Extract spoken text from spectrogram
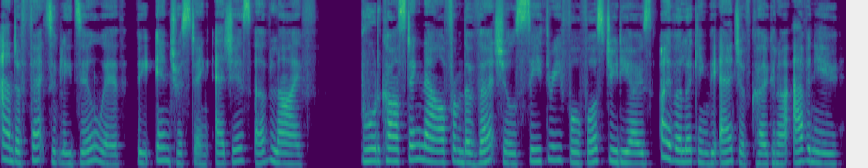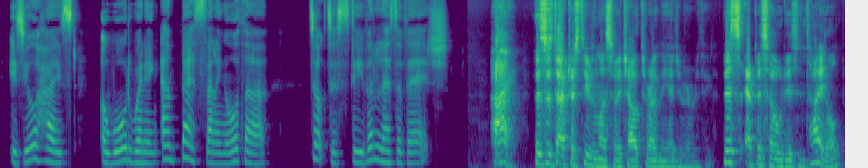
and effectively deal with the interesting edges of life. Broadcasting now from the virtual C344 studios overlooking the edge of Coconut Avenue is your host, award winning and best selling author, Dr. Stephen Lesavich. Hi, this is Dr. Stephen Lesavich out there on the edge of everything. This episode is entitled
